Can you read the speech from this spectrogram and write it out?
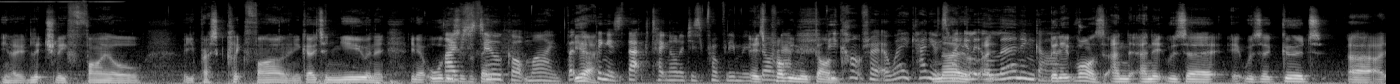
you know, literally file. You press click file and then you go to new and then you know all these I've still things. got mine. But Yeah. the thing is, that technology's probably moved It's on. probably now. moved on. But you can't throw it away, can you? It's like a little I- learning guide. But it was, and and it was a it was a good. Uh,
